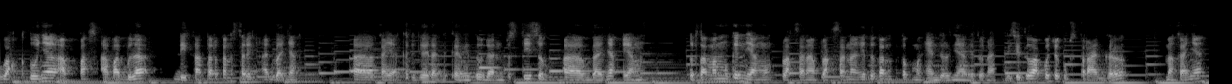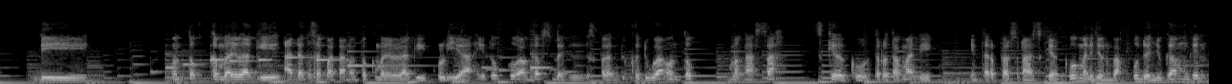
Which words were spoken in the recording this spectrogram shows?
waktunya pas apabila di kantor kan sering ada banyak uh, kayak kegiatan-kegiatan itu dan pasti uh, banyak yang terutama mungkin yang pelaksana-pelaksana gitu kan untuk menghandle-nya gitu. Nah, di situ aku cukup struggle, makanya di untuk kembali lagi ada kesempatan untuk kembali lagi kuliah itu aku anggap sebagai kesempatan kedua untuk mengasah skillku terutama di interpersonal skillku manajemen waktu dan juga mungkin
